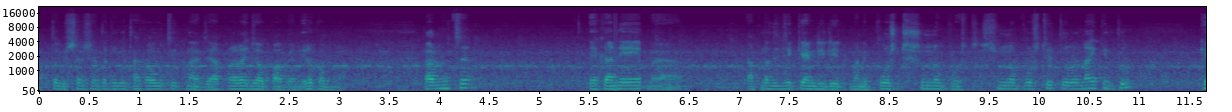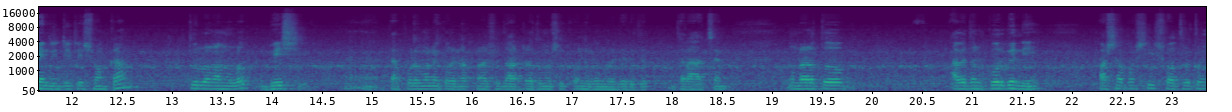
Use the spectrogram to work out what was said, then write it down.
আত্মবিশ্বাস এতটুকু থাকা উচিত না যে আপনারা জব পাবেন, এরকম না। কারণ হচ্ছে, এখানে আপনাদের যে ক্যান্ডিডেট মানে পোস্ট শূন্য পোস্ট শূন্য পোস্টের তুলনায় কিন্তু ক্যান্ডিডেটের সংখ্যা তুলনামূলক বেশি। হ্যাঁ তারপরে মনে করেন আপনারা শুধু আঠারোতম শিক্ষক নিবন্ধন যারা আছেন, ওনারা তো আবেদন করবেনই পাশাপাশি সতেরোতম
